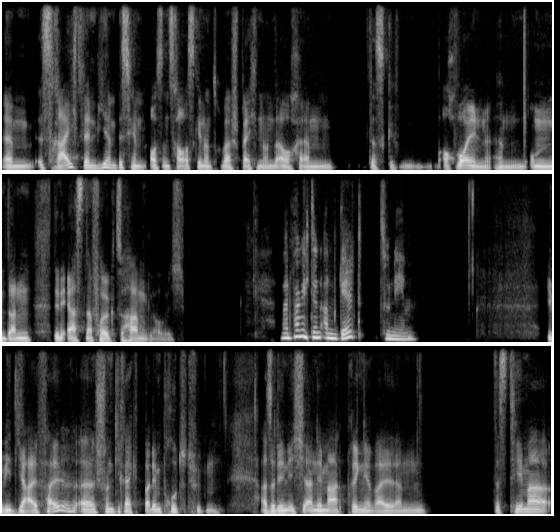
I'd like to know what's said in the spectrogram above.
Ähm, es reicht, wenn wir ein bisschen aus uns rausgehen und drüber sprechen und auch ähm, das auch wollen, ähm, um dann den ersten Erfolg zu haben, glaube ich. Wann fange ich denn an, Geld zu nehmen? Im Idealfall äh, schon direkt bei den Prototypen, also den ich an den Markt bringe, weil ähm, das Thema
